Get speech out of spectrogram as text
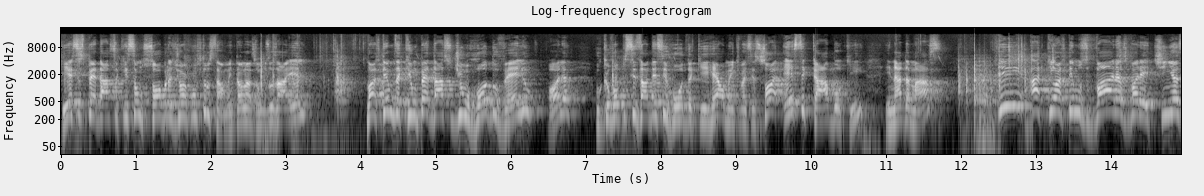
E esses pedaços aqui são sobras de uma construção, então nós vamos usar ele. Nós temos aqui um pedaço de um rodo velho, olha. O que eu vou precisar desse rodo aqui realmente vai ser só esse cabo aqui e nada mais. E aqui nós temos várias varetinhas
